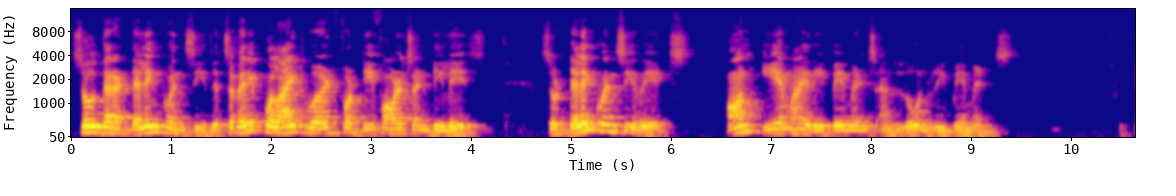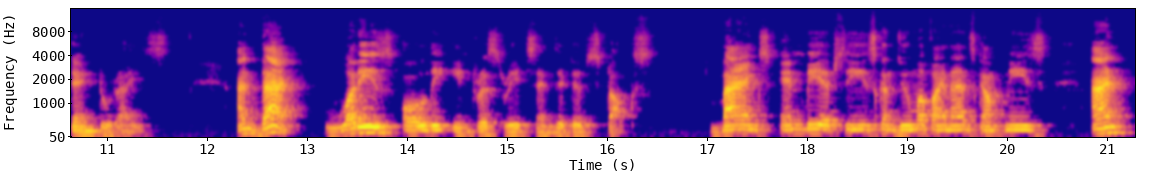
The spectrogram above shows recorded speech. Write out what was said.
So there are delinquencies. It's a very polite word for defaults and delays. So delinquency rates on EMI repayments and loan repayments tend to rise. And that worries all the interest rate sensitive stocks banks, NBFCs, consumer finance companies, and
